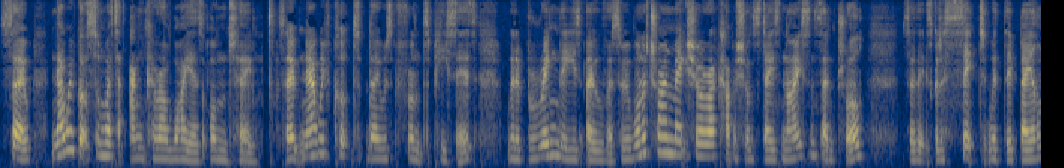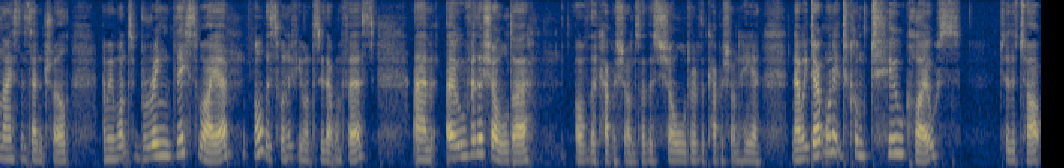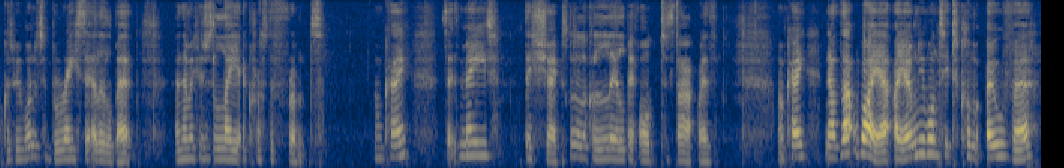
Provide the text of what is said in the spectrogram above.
So now we've got somewhere to anchor our wires onto. So now we've cut those front pieces, we're going to bring these over. So we want to try and make sure our cabochon stays nice and central so that it's going to sit with the bail nice and central. And we want to bring this wire, or this one if you want to do that one first, um, over the shoulder of the cabochon, so the shoulder of the cabochon here. Now we don't want it to come too close to the top because we wanted to brace it a little bit and then we can just lay it across the front. Okay, so it's made this shape. It's going to look a little bit odd to start with. Okay, now that wire, I only want it to come over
